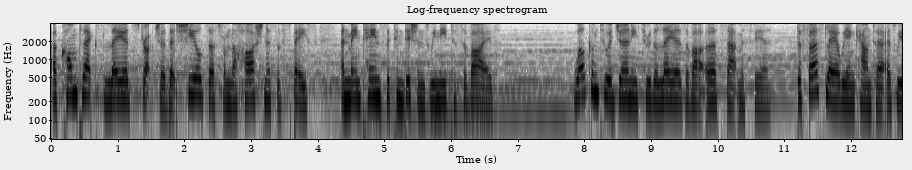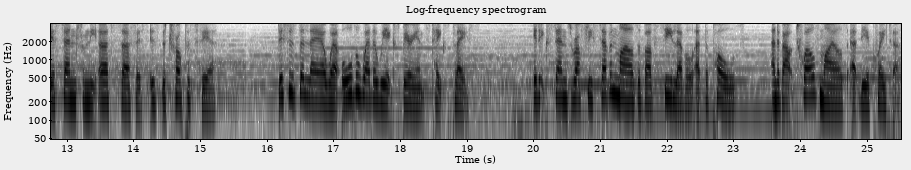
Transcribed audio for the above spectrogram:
a complex, layered structure that shields us from the harshness of space and maintains the conditions we need to survive. Welcome to a journey through the layers of our Earth's atmosphere. The first layer we encounter as we ascend from the Earth's surface is the troposphere. This is the layer where all the weather we experience takes place. It extends roughly 7 miles above sea level at the poles and about 12 miles at the equator.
